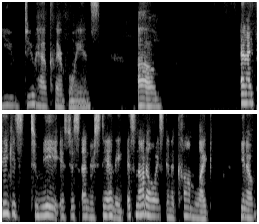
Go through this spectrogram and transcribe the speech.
you do have clairvoyance. Um, and I think it's to me, it's just understanding. It's not always going to come like you know,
